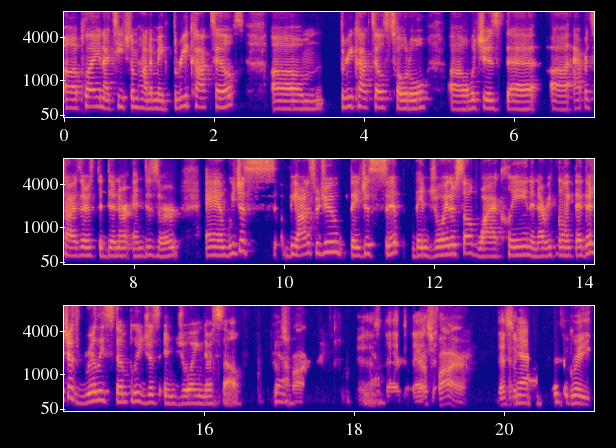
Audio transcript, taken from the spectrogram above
uh, playing. I teach them how to make three cocktails, um, three cocktails total, uh, which is the uh, appetizers, the dinner, and dessert. And we just, be honest with you, they just sip, they enjoy themselves while I clean and everything like that. They're just really simply just enjoying themselves. That's Yeah. fire. Yeah, that's, that's, That's that's, fire. that's, a, Yeah. that's a great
